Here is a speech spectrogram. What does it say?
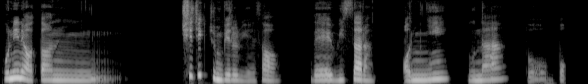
본인의 어떤 취직 준비를 위해서 내 윗사람, 언니, 누나, 또, 뭐,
